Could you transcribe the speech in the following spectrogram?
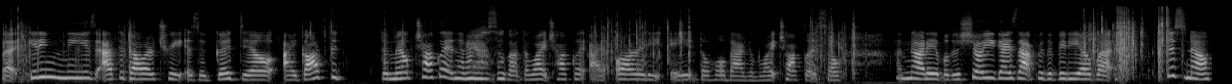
But getting these at the Dollar Tree is a good deal. I got the, the milk chocolate and then I also got the white chocolate. I already ate the whole bag of white chocolate, so I'm not able to show you guys that for the video, but just know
